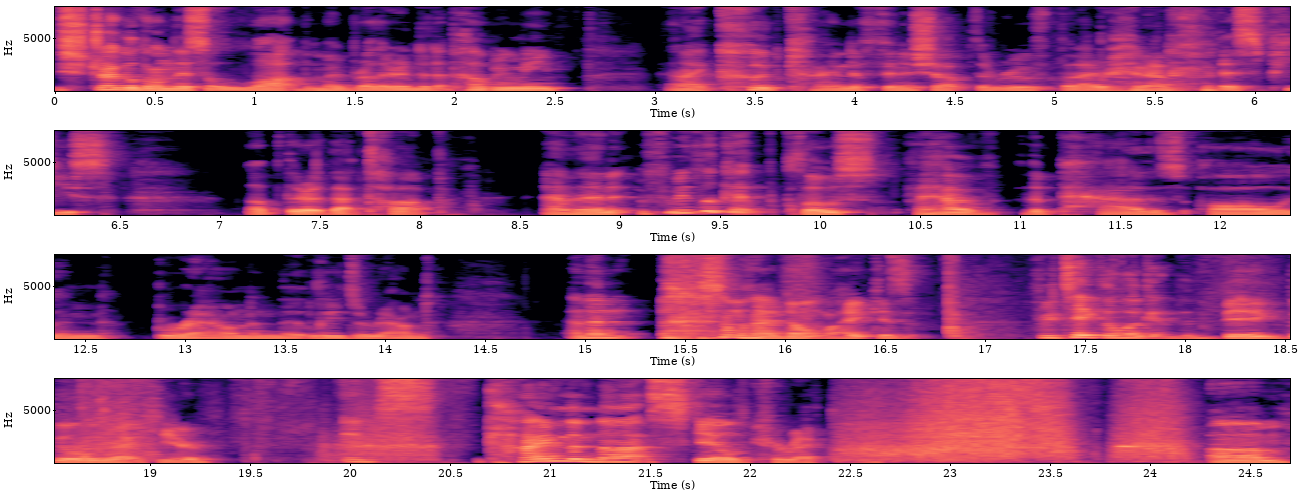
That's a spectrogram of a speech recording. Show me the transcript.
I struggled on this a lot, but my brother ended up helping me, and I could kind of finish up the roof, but I ran out of this piece up there at that top. And then if we look at close, I have the paths all in brown and that leads around. And then something I don't like is if we take a look at the big building right here, it's kind of not scaled correctly. Um,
